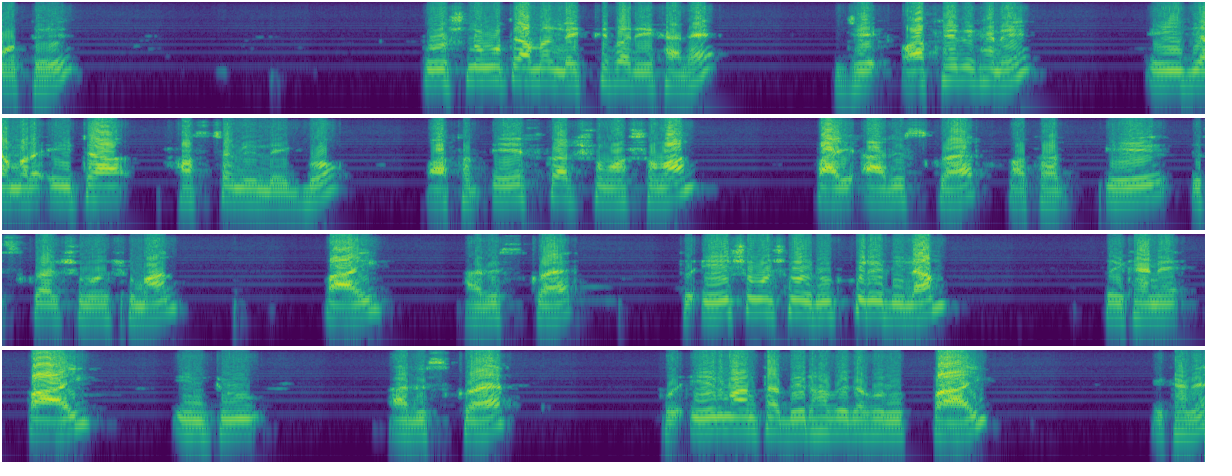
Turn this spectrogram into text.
মতে প্রশ্ন মতে আমরা লিখতে পারি এখানে যে, অতএব এখানে এই যে আমরা এইটা ফার্স্ট টাইমে লিখব, অর্থাৎ এ স্কোয়ার সমান সমান পাই আর স্কোয়ার অর্থাৎ এ স্কোয়ার সমান সমান পাই আর স্কোয়ার তো এ সমান সমান রুট করে দিলাম, তো এখানে পাই ইন্টু আর স্কোয়ার তো এর মানটা বের হবে দেখো রুট পাই এখানে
